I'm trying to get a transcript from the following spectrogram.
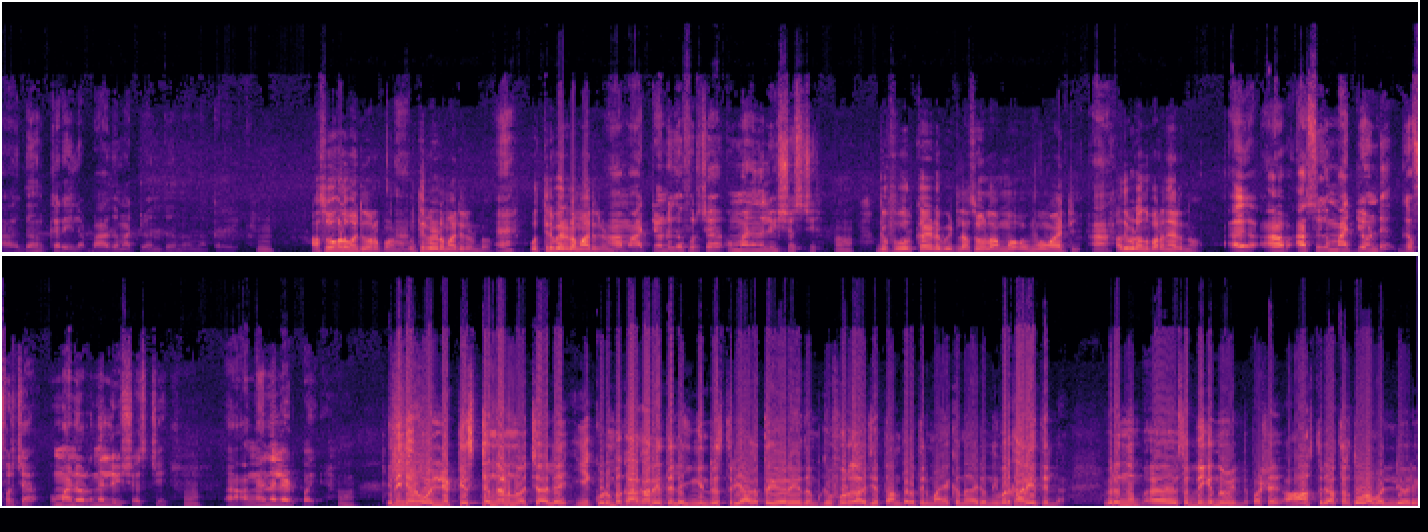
അത് നമുക്കറിയില്ല ബാധ മാറ്റും എന്തെന്ന് നമുക്കറിയില്ല. ഉം. അസുഖങ്ങൾ മാറ്റി ഉറപ്പാണ്. ഒത്തിരി പേരുടെ മാറ്റിയിട്ടുണ്ടോ? ഒത്തിരി പേരുടെ മാറ്റിയിട്ടുണ്ടോ? ആ മാറ്റോണ്ട് ഗഫൂർച്ച ഉമ്മാനെ നല്ല വിശ്വസിച്ച്. ഗഫൂർക്കായുടെ വീട്ടിലെ അസുഖങ്ങൾ അമ്മ ഉമ്മ മാറ്റി. അത് ഇവിടെ ഒന്ന് പറഞ്ഞായിരുന്നോ? ആ അസുഖം മാറ്റിയോണ്ട് ഗഫൂർച്ച ഉമ്മാനോട് നല്ല വിശ്വസിച്ച്. അങ്ങനെ നല്ല അടുപ്പായി. ഇതിന്റെ ഒരു വലിയ ടെസ്റ്റ് എന്താണെന്ന് വെച്ചാൽ ഈ കുടുംബക്കാർക്ക് അറിയത്തില്ല ഇങ്ങനെ ഒരു സ്ത്രീ അകത്ത് കയറിയതും ഗഫൂർ ഹാജി തന്ത്രത്തിൽ മയക്കുന്ന കാര്യമൊന്നും ഇവർക്ക് അറിയത്തില്ല. ഇവരൊന്നും ശ്രദ്ധിക്കുന്നുമില്ല. പക്ഷേ ആ സ്ത്രീ അത്രത്തോളം വലിയൊരു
